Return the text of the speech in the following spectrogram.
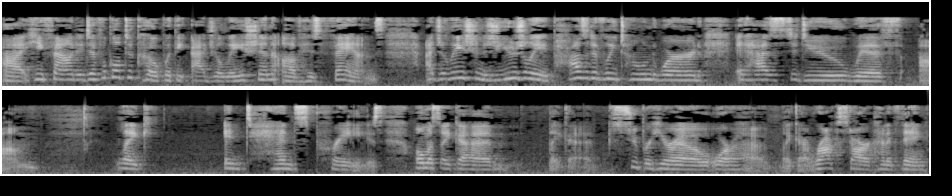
Uh, he found it difficult to cope with the adulation of his fans. Adulation is usually a positively toned word. It has to do with um, like intense praise, almost like a like a superhero or a like a rock star kind of thing,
